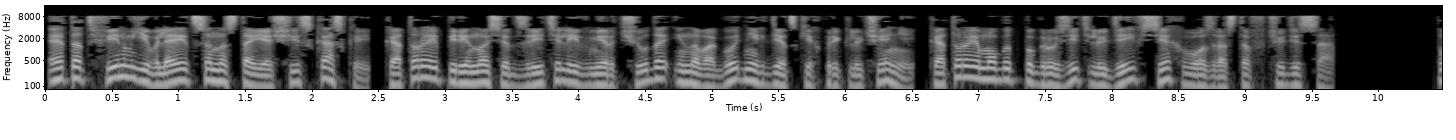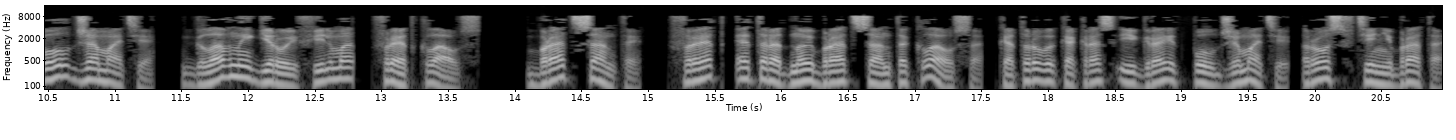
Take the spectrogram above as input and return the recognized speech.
Этот фильм является настоящей сказкой, которая переносит зрителей в мир чуда и новогодних детских приключений, которые могут погрузить людей всех возрастов в чудеса. Пол Джамати, главный герой фильма, Фред Клаус. Брат Санты. Фред – это родной брат Санта-Клауса, которого как раз и играет Пол Джамати, рос в тени брата,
